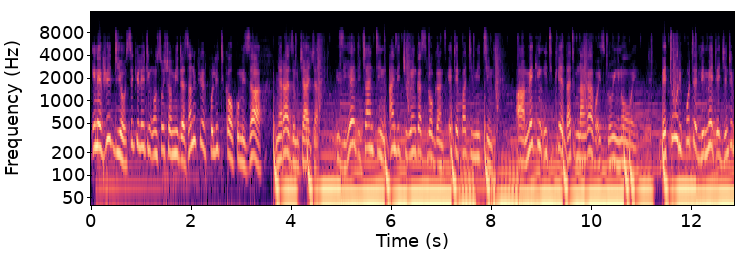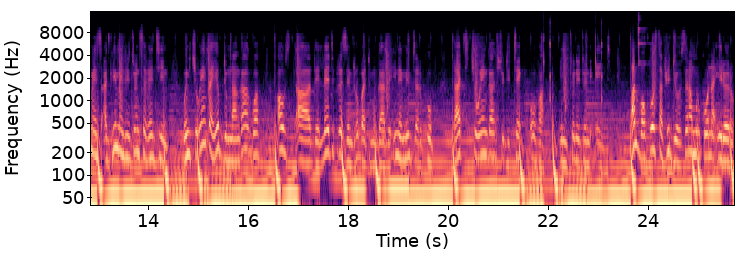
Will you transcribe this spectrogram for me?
In a video circulating on social media, ZANU-PF political commissar Nyarazi Mchacha is heard chanting anti-Chiwenga slogans at a party meeting, uh, making it clear that Mnangagwa is going nowhere. The two reportedly made a gentleman's agreement in 2017 when Chiwenga helped Mnangagwa oust uh, the late President Robert Mugabe in a military coup that Chiwenga should take over in 2028. Vanhu vaposta vhidhiyo sera muri kuona iroro.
